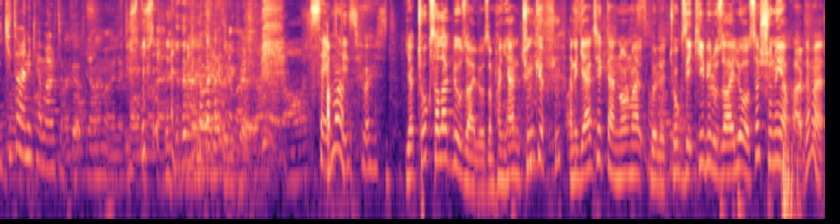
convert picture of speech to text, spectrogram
iki tane kemer takıyor falan böyle üst üste. Böyle kemer. Ama- Safety's first. Ya çok salak bir uzaylı o zaman yani çünkü hani gerçekten normal böyle çok zeki bir uzaylı olsa şunu yapar değil mi?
